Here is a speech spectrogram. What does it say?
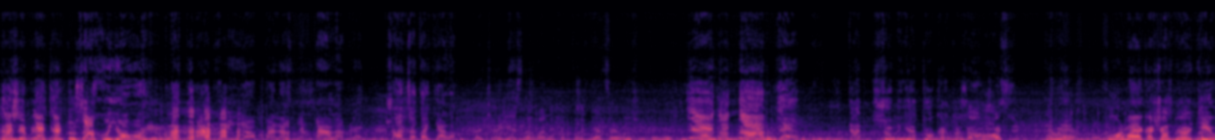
Даже, блядь, картуза хуйово. Ёбана писала, блядь. Що це таке? ну? А что, есть нормальный картофель? Нет, це лучший, конечно. Ні, ну нам де. Та що мені то картоза? Ось, диви, форма яка, щас би хотів.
